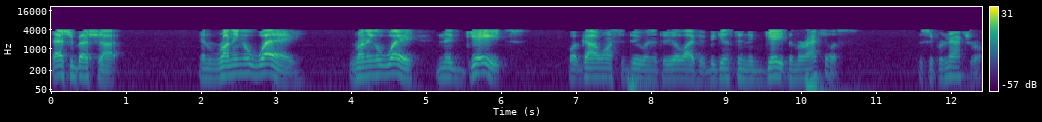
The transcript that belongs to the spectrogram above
That's your best shot. And running away, running away negates what God wants to do in through your life. It begins to negate the miraculous, the supernatural.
